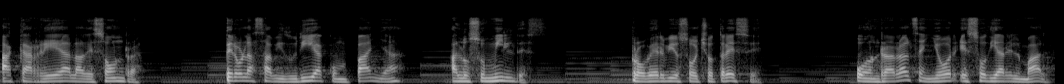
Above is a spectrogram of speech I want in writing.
acarrea la deshonra, pero la sabiduría acompaña a los humildes. Proverbios 8:13. Honrar al Señor es odiar el mal.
